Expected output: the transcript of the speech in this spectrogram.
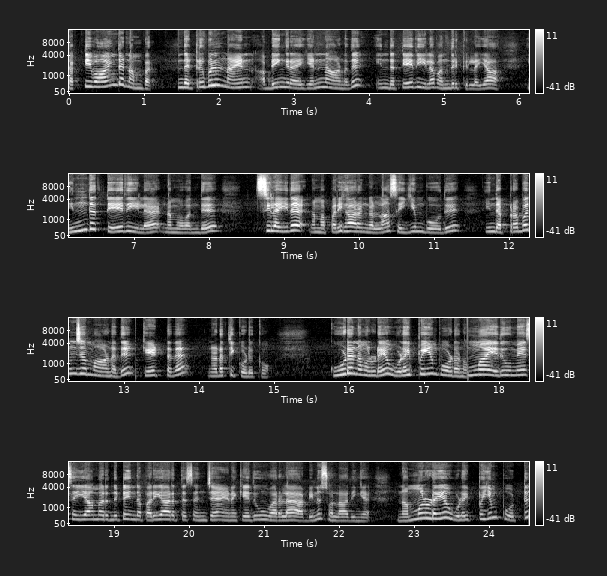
சக்தி வாய்ந்த நம்பர் இந்த ட்ரிபிள் நயன் அப்படிங்கிற எண்ணானது இந்த தேதியில் வந்திருக்கு இல்லையா? இந்த தேதியில் நம்ம வந்து சில இதை நம்ம பரிகாரங்கள்லாம் செய்யும்போது இந்த பிரபஞ்சமானது கேட்டதை நடத்தி கொடுக்கும். கூட நம்மளுடைய உழைப்பையும் போடணும். சும்மா எதுவுமே செய்யாமல் இருந்துட்டு இந்த பரிகாரத்தை செஞ்சேன் எனக்கு எதுவும் வரல அப்படின்னு சொல்லாதீங்க. நம்மளுடைய உழைப்பையும் போட்டு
